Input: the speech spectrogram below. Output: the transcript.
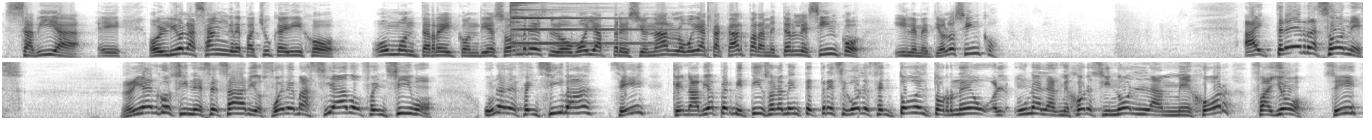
sabía, eh, olió la sangre Pachuca y dijo, un Monterrey con 10 hombres, lo voy a presionar, lo voy a atacar para meterle 5. Y le metió los 5. Hay tres razones. Riesgos innecesarios. Fue demasiado ofensivo. Una defensiva, ¿sí? Que había permitido solamente 13 goles en todo el torneo. Una de las mejores, si no la mejor, falló, ¿sí?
